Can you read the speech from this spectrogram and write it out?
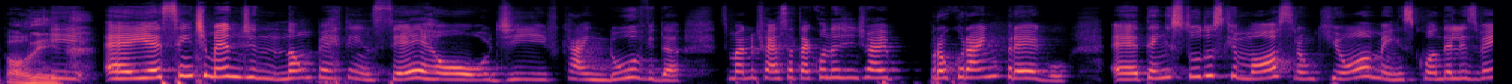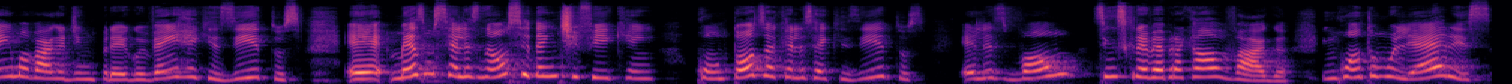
Paulinho. E, é, e esse sentimento de não pertencer ou de ficar em dúvida se manifesta até quando a gente vai procurar emprego. É, tem estudos que mostram que homens, quando eles veem uma vaga de emprego e veem requisitos, é, mesmo se eles não se identifiquem com todos aqueles requisitos, eles vão se inscrever para aquela vaga. Enquanto mulheres,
